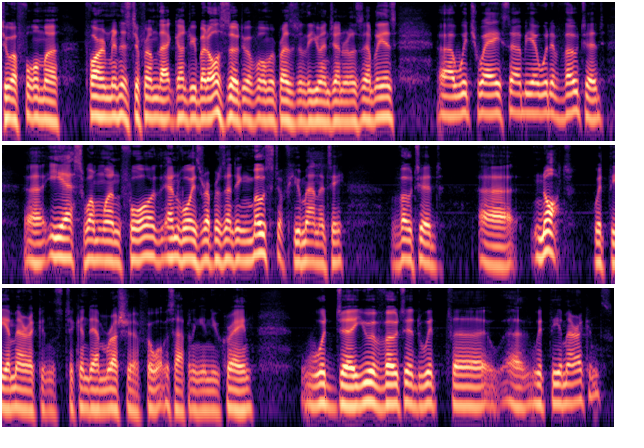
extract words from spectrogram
to a former foreign minister from that country, but also to a former president of the UN General Assembly, is uh, which way Serbia would have voted. Uh, ES 114, envoys representing most of humanity, voted uh, not with the Americans to condemn Russia for what was happening in Ukraine. Would uh, you have voted with, uh, uh, with the Americans?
